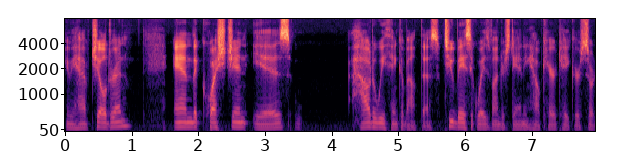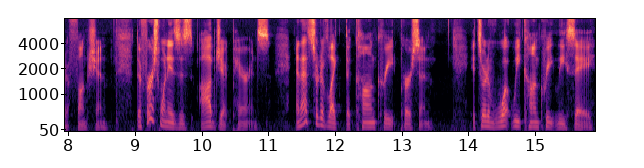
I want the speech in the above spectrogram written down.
we have children, and the question is how do we think about this? Two basic ways of understanding how caretakers sort of function. The first one is is object parents, and that's sort of like the concrete person. It's sort of what we concretely say,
